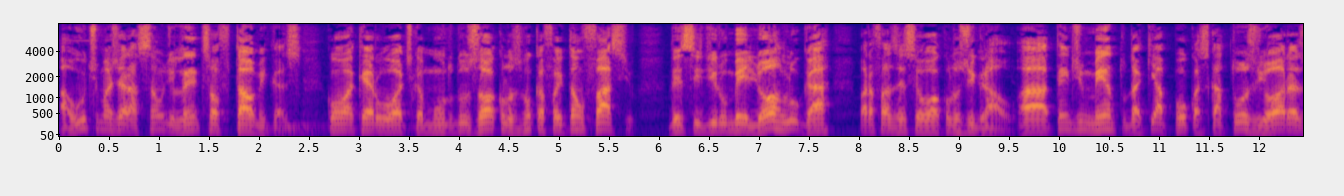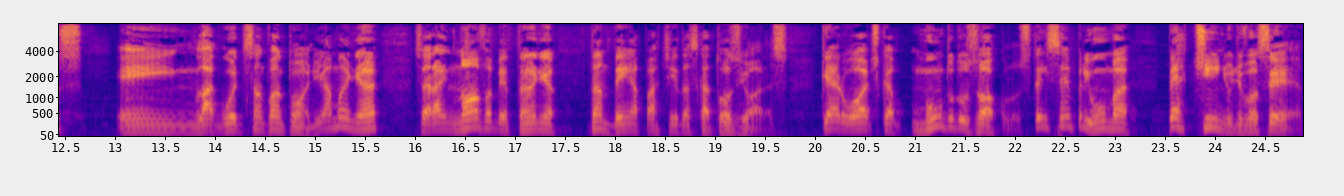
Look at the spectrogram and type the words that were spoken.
a última geração de lentes oftálmicas. Com a Quero Ótica Mundo dos Óculos, nunca foi tão fácil decidir o melhor lugar para fazer seu óculos de grau. Atendimento daqui a pouco às 14 horas em Lagoa de Santo Antônio. E amanhã será em Nova Betânia, também a partir das 14 horas. Quero ótica Mundo dos Óculos. Tem sempre uma pertinho de você.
